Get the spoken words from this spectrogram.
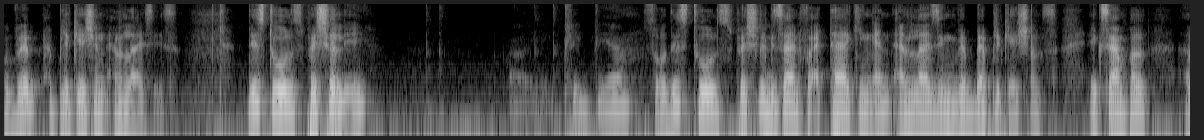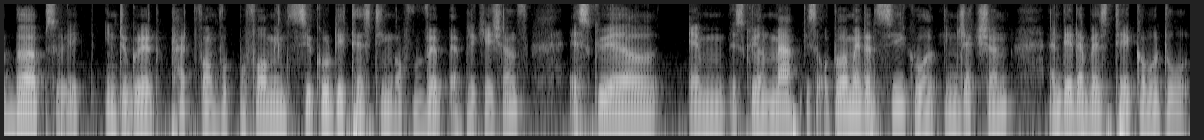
web application analysis. This tool specially click there. So this tool specially designed for attacking and analyzing web applications. Example, Burp Suite integrated platform for performing security testing of web applications, SQL, M SQL Map is automated SQL injection and database takeover tool.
